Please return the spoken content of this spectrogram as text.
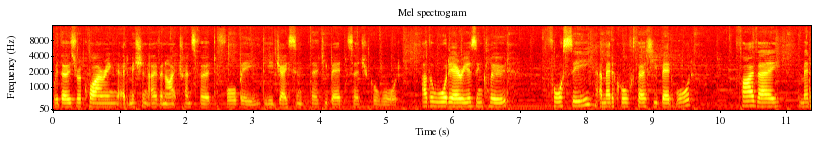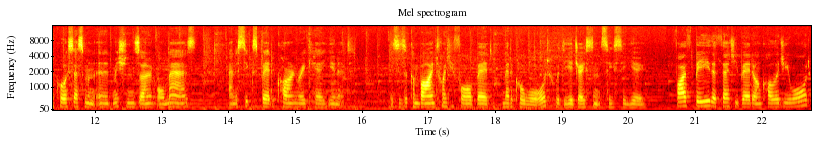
with those requiring admission overnight transferred to 4B, the adjacent 30-bed surgical ward. Other ward areas include 4C, a medical 30-bed ward, 5A, a medical assessment and admission zone or MAZ, and a 6-bed coronary care unit. This is a combined 24-bed medical ward with the adjacent CCU. 5B, the 30-bed oncology ward,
